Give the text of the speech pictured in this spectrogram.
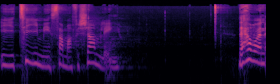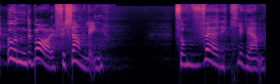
i team i samma församling. Det här var en underbar församling som verkligen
